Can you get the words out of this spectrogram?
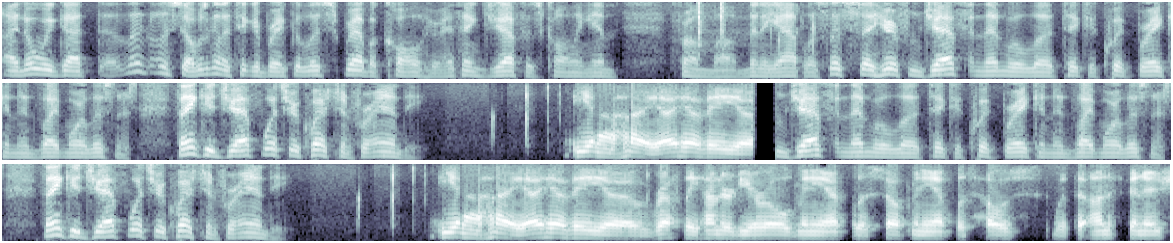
I know we got. Uh, let, us do. I was going to take a break, but let's grab a call here. I think Jeff is calling in from uh, Minneapolis. Let's uh, hear from Jeff, and then we'll uh, take a quick break and invite more listeners. Thank you, Jeff. What's your question for Andy? Yeah, hi. I have a. Jeff, and then we'll uh, take a quick break and invite more listeners. Thank you, Jeff. What's your question for Andy? Yeah, hi. I have a uh, roughly 100 year old Minneapolis, South Minneapolis house with an unfinished,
